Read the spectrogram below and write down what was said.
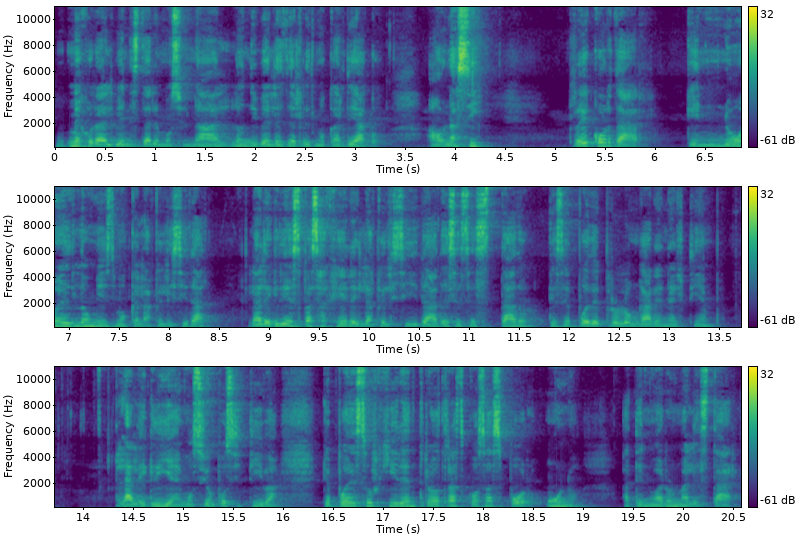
mejorar el bienestar emocional, los niveles de ritmo cardíaco. Aún así, recordar que no es lo mismo que la felicidad. La alegría es pasajera y la felicidad es ese estado que se puede prolongar en el tiempo. La alegría, emoción positiva, que puede surgir entre otras cosas por, uno, atenuar un malestar,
